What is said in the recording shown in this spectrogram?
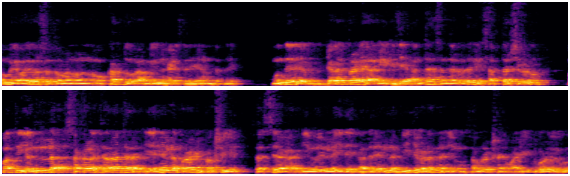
ಒಮ್ಮೆ ವೈವಸ್ವತಮನವನ್ನು ಕರೆದು ಆ ಮೀನು ಹೇಳ್ತದೆ. ಏನು ಅಂತಂದ್ರೆ ಮುಂದೆ ಜಗತ್ಪ್ರಳಯ ಆಗಲಿಕ್ಕಿದೆ. ಅಂತಹ ಸಂದರ್ಭದಲ್ಲಿ ಸಪ್ತರ್ಷಿಗಳು ಮತ್ತು ಎಲ್ಲ ಸಕಲ ಚರಾಚರ ಏನೆಲ್ಲ ಪ್ರಾಣಿ ಪಕ್ಷಿ ಸಸ್ಯ ಇವು ಎಲ್ಲ ಇದೆ, ಅದರ ಎಲ್ಲ ಬೀಜಗಳನ್ನು ನೀವು ಸಂರಕ್ಷಣೆ ಮಾಡಿ ಇಟ್ಟುಕೊಳ್ಬೇಕು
